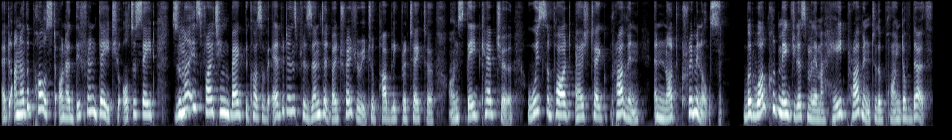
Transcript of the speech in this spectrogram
At another post on a different date, he also said Zuma is fighting back because of evidence presented by Treasury to Public Protector on state capture. We support hashtag Pravin and not criminals. But what could make Julius Malema hate Pravin to the point of death?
